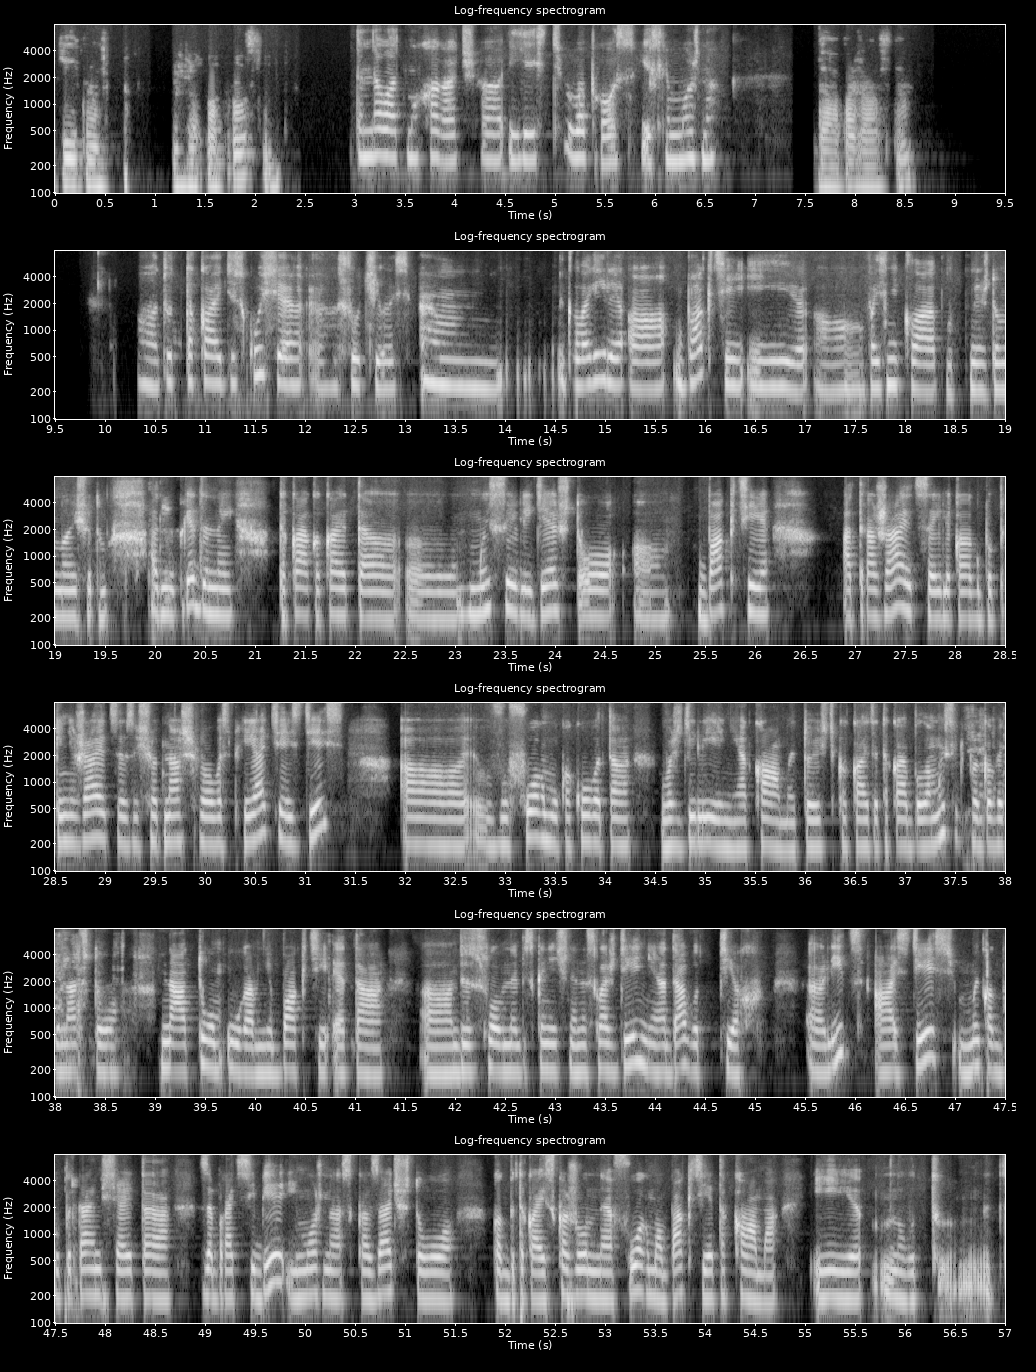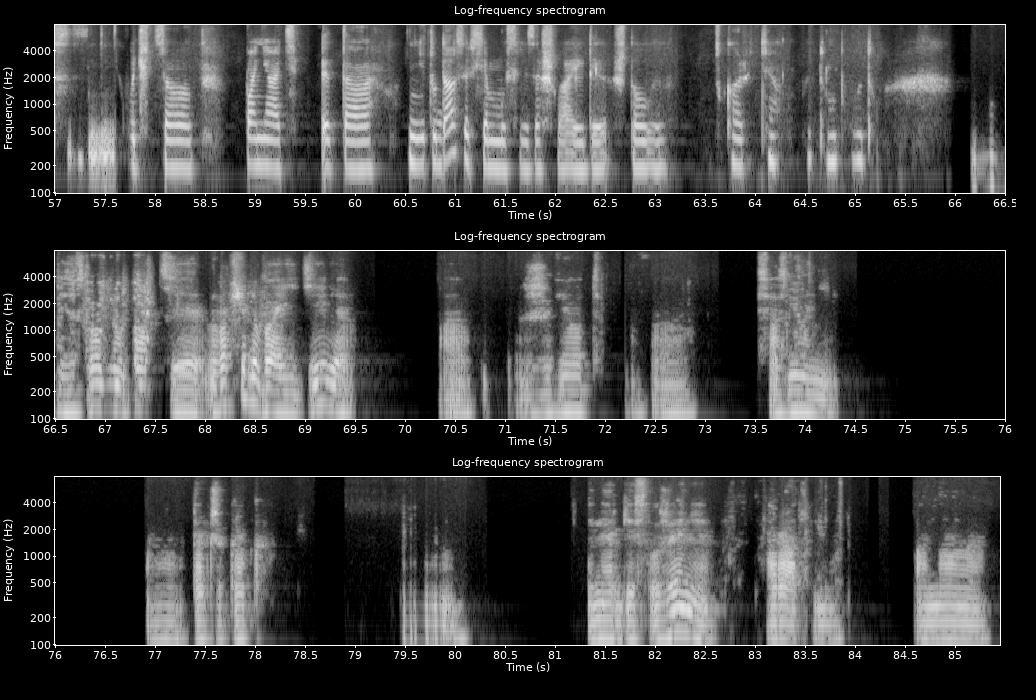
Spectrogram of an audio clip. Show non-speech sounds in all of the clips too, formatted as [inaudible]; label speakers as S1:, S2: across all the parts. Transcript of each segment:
S1: какие-то вопросы?
S2: Дандалат Махарадж, а, есть вопрос, если можно.
S1: Да, пожалуйста.
S2: А, тут такая дискуссия э, случилась. Эм, говорили о Бхакти, и э, возникла вот между мной еще там одной преданной такая какая-то э, мысль, идея, что Бхакти отражается или как бы принижается за счет нашего восприятия здесь, а, в форму какого-то вожделения камы. То есть какая-то такая была мысль проговорена, что на том уровне бхакти это а, безусловно бесконечное наслаждение, да, вот тех а, лиц, а здесь мы как бы пытаемся это забрать себе, и можно сказать, что как бы такая искаженная форма бхакти — это кама. И ну вот хочется понять, это не туда совсем мысль зашла, или что вы скажете по этому поводу?
S1: Безусловно, бхакти, ну, вообще любая идея а, живет в сознании. А, так же, как энергия служения, аратхана, она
